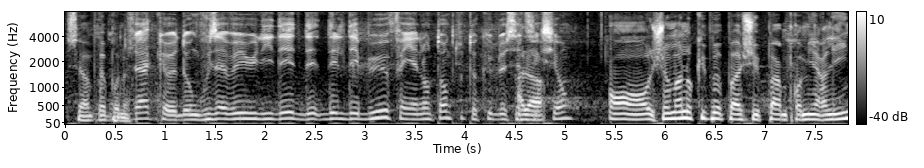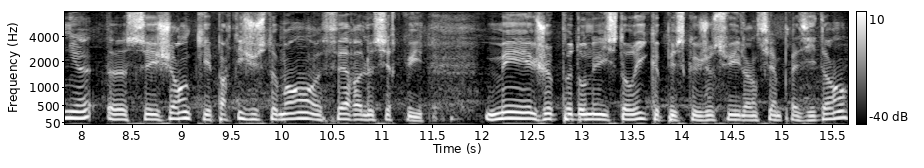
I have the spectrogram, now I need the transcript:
C'est un vrai bonheur. Jacques, euh, donc vous avez eu l'idée dès, dès le début, enfin il y a longtemps que tu t'occupes de cette Alors, section On- je m'en occupe pas, je suis pas en première ligne. C'est Jean qui est parti justement faire le circuit. Mais je peux donner l'historique puisque je suis l'ancien président.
